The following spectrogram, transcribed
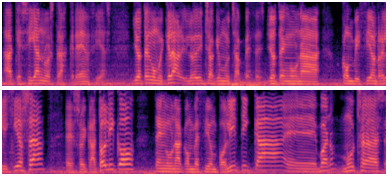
a que sigan nuestras creencias. Yo tengo muy claro, y lo he dicho aquí muchas veces, yo tengo una convicción religiosa, eh, soy católico, tengo una convicción política, bueno, muchas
